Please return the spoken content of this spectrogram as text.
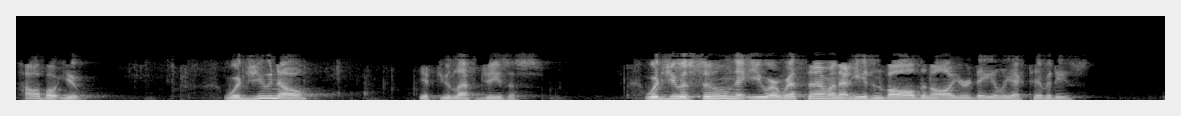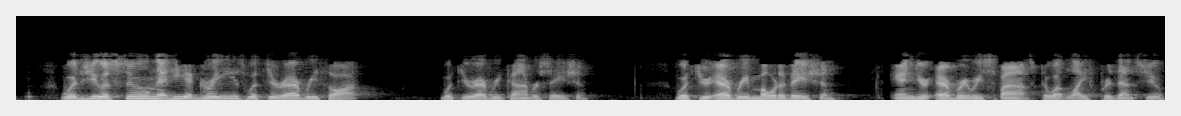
How about you? Would you know if you left Jesus? Would you assume that you are with him and that he's involved in all your daily activities? Would you assume that he agrees with your every thought, with your every conversation, with your every motivation, and your every response to what life presents you?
